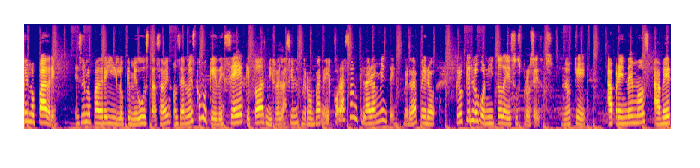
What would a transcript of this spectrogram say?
es lo padre, eso es lo padre y lo que me gusta, ¿saben? O sea, no es como que desee que todas mis relaciones me rompan el corazón, claramente, ¿verdad? Pero creo que es lo bonito de esos procesos, ¿no? Que aprendemos a ver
